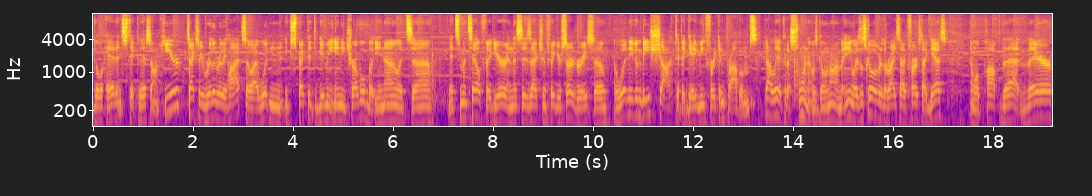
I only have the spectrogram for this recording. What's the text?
go ahead and stick this on here. It's actually really, really hot, so I wouldn't expect it to give me any trouble, but you know, it's, uh, it's Mattel figure, and this is action figure surgery, so I wouldn't even be shocked if it gave me freaking problems. Golly, I could have sworn that was going on. But anyways, let's go over to the right side first, I guess, and we'll pop that there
